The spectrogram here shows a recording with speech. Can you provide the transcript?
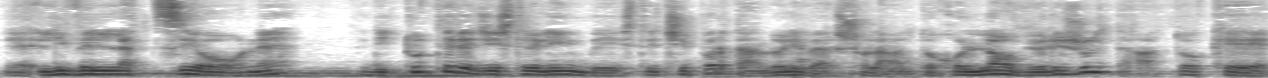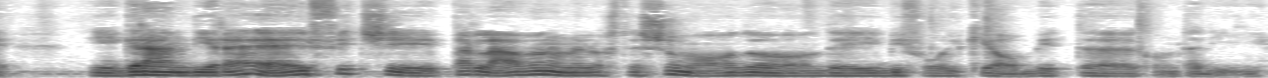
eh, livellazione di tutti i registri linguistici portandoli verso l'alto, con l'ovvio risultato che i grandi re elfici parlavano nello stesso modo dei bifolchi hobbit eh, contadini.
